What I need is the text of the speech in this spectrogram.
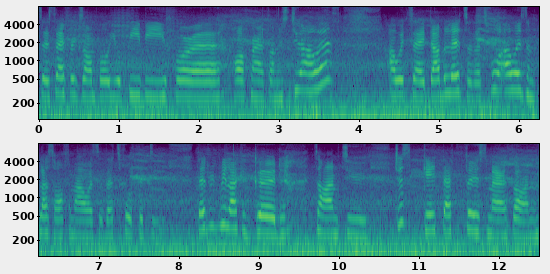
so say for example your PB for a half marathon is two hours. I would say double it, so that's four hours and plus half an hour, so that's 430. That would be like a good time to just get that first marathon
